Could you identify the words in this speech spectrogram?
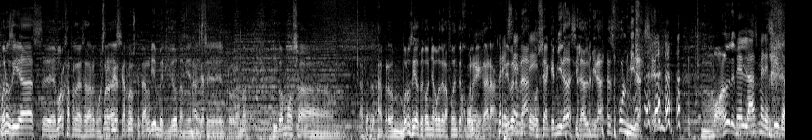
Buenos días, eh, Borja Fernández Sedano, ¿cómo estás? Buenos días, Carlos, ¿qué tal? Bienvenido también Gracias. a este programa. Y vamos a... Ah, perdón. Buenos días, Begoña Gómez de la Fuente. Joder, qué cara. De verdad. O sea, qué miradas. Si las miradas fulminas. ¿eh? Madre Te mía. lo has merecido.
